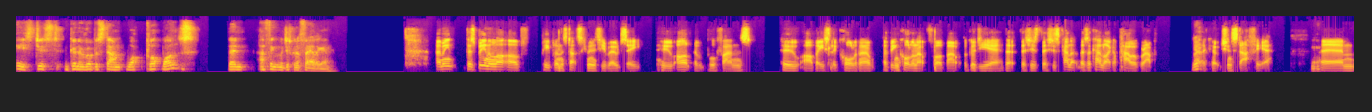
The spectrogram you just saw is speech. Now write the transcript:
is just going to rubber stamp what Klopp wants, then I think we're just going to fail again. I mean, there's been a lot of people in the stats community, Rhodesy, who aren't Liverpool fans, who are basically calling out, have been calling out for about a good year that this is this is kind of there's a kind of like a power grab by the coaching staff here. Um,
